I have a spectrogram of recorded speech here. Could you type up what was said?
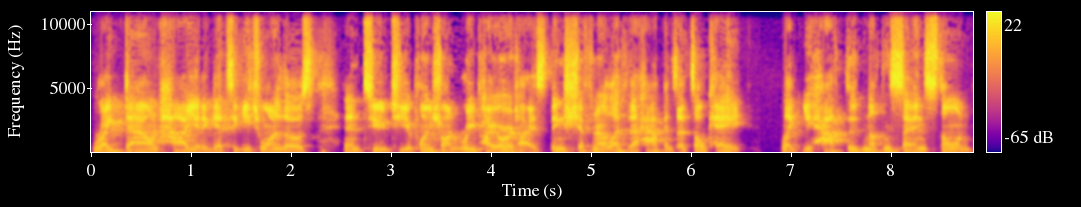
write down how you to get to each one of those. And to, to your point, Sean, reprioritize. Things shift in our life. That happens. That's okay. Like you have to, nothing's set in stone.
